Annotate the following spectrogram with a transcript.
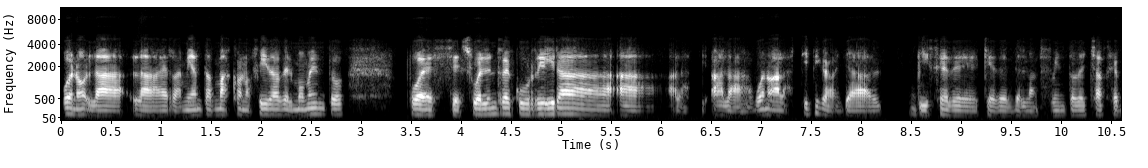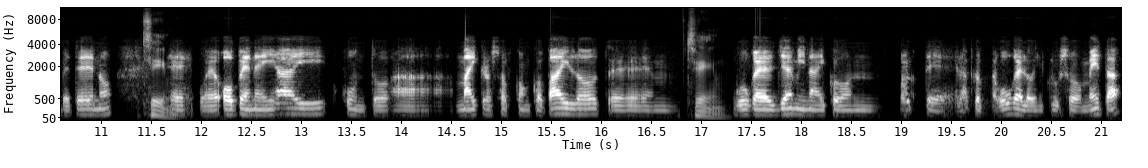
bueno las herramientas más conocidas del momento pues se suelen recurrir a, a, la, bueno, a las típicas. Ya dice de que desde el lanzamiento de ChatGPT, ¿no? Sí. Eh, pues OpenAI junto a Microsoft con Copilot, em, Google Gemini con de la propia Google o incluso Meta,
